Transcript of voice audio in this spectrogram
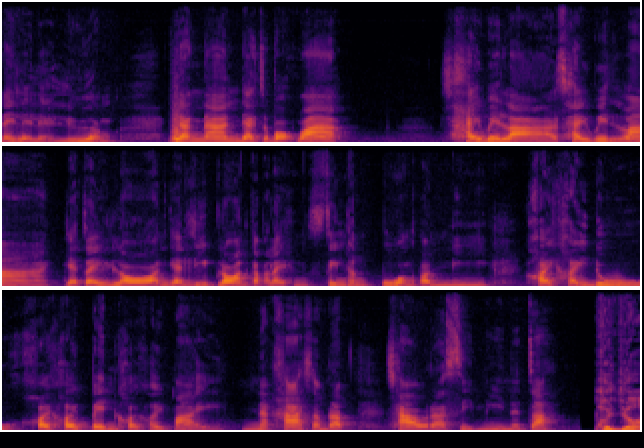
ในหลาย ๆ เรื่อง ดังนั้นอยากจะบอกว่า ใช้เวลาใช้เวลา อย่าใจร้อน อย่ารีบร้อนกับอะไรทั้งสิ้นทั้งปวงตอนนี้ ค่อยๆดู ค่อยๆเป็น ค่อยๆไปนะคะสำหรับชาวราศีมีนนะจ๊ะพญา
